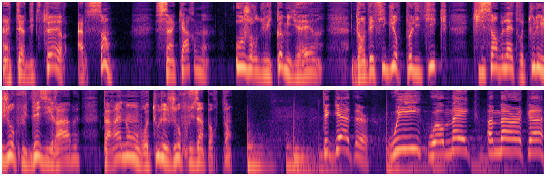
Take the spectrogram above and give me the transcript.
interdicteur absent, s'incarne aujourd'hui comme hier dans des figures politiques qui semblent être tous les jours plus désirables par un nombre tous les jours plus important. Together, we will make America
